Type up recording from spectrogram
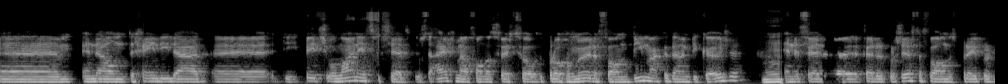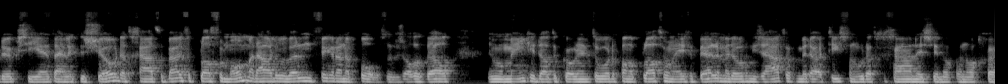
Um, en dan degene die daar die pitch online heeft gezet, dus de eigenaar van het festival of de programmeur ervan, die maakt uiteindelijk die keuze. Mm. En de verdere, verdere proces daarvan, dus preproductie en uiteindelijk de show, dat gaat buiten het platform om, maar daar houden we wel een vinger aan de pols. Dus altijd wel een momentje dat de coördinatoren van het platform even bellen met de organisator of met de artiest van hoe dat gegaan is en of er nog, uh,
